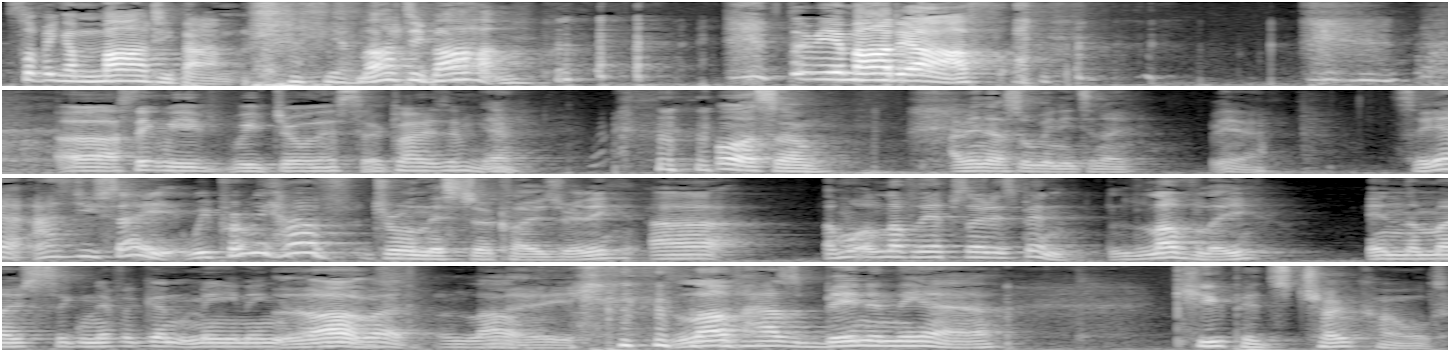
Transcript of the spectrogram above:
Stop being a Mardy bum. Yeah, Mardy Bum. Stop being a Mardy ass. uh, I think we've we've drawn this to a close, haven't we? Yeah. What a song. I mean, that's all we need to know. Yeah. So yeah, as you say, we probably have drawn this to a close, really. Uh, and what a lovely episode it's been. Lovely, in the most significant meaning Love. of the word. Love. Love has been in the air. Cupid's chokehold.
